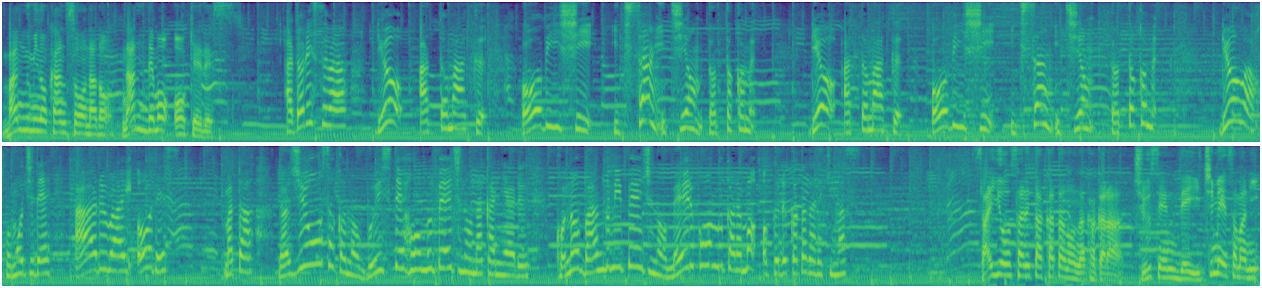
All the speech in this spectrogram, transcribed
番組の感想など何でも OK です。アドレスはりょうアットマーク OBC1314.com りょうアットマーク OBC1314.com りょうは小文字で RYO ですまたラジオ大阪の V ステホームページの中にあるこの番組ページのメールフォームからも送ることができます。採用された方の中から抽選で1名様に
